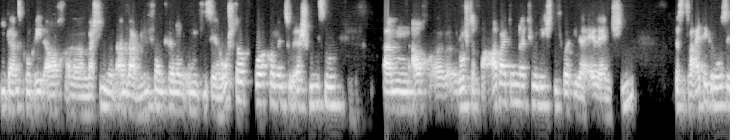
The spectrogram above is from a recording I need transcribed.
die ganz konkret auch äh, Maschinen und Anlagen liefern können, um diese Rohstoffvorkommen zu erschließen. Ähm, auch äh, Rohstoffverarbeitung natürlich, Stichwort wieder LNG. Das zweite große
